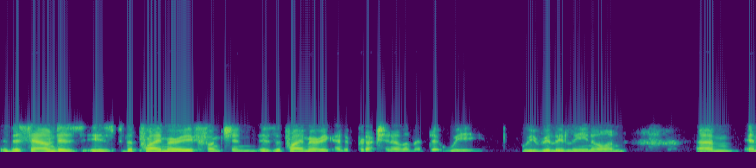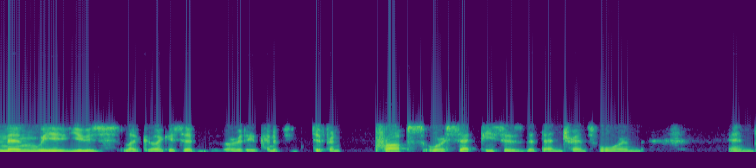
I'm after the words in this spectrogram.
the sound is is the primary function is the primary kind of production element that we we really lean on um, and then we use like like I said already kind of different props or set pieces that then transform and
